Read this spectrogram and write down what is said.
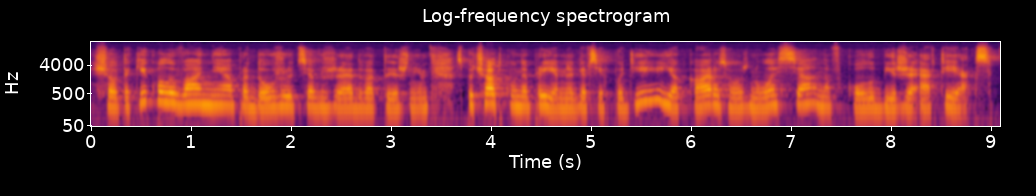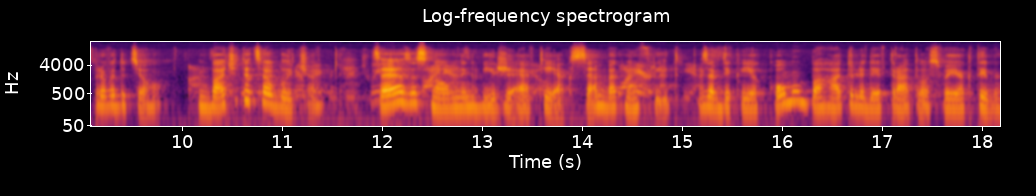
що такі коливання продовжуються вже два тижні. Спочатку неприємної для всіх події, яка розгорнулася навколо біржі FTX. З Приводу цього. Бачите це обличчя? Це засновник біржі FTX Сем Бекман Фрід, завдяки якому багато людей втратило свої активи.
